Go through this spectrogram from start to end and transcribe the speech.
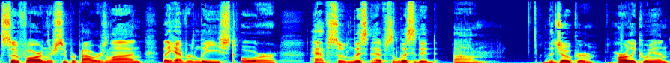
so far in their superpowers line, they have released or have solic- have solicited um, the Joker, Harley Quinn,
